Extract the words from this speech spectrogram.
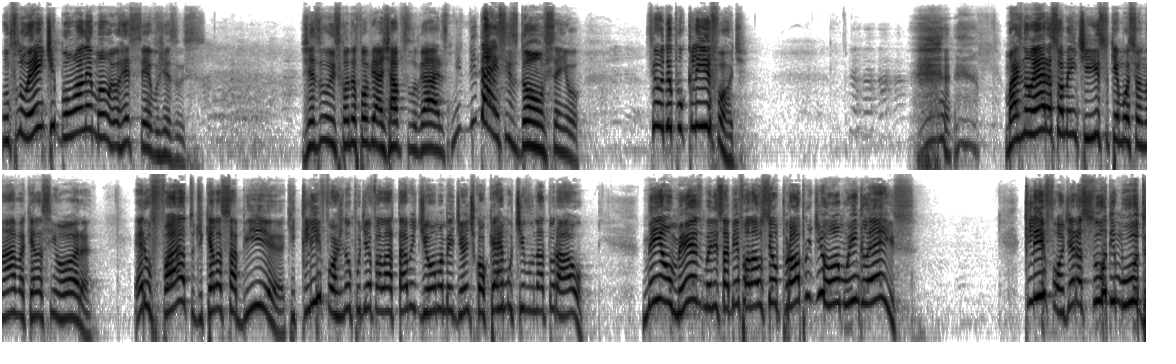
Um fluente bom alemão, eu recebo, Jesus. Jesus, quando eu for viajar para os lugares, me, me dá esses dons, Senhor. Senhor deu para o Clifford. Mas não era somente isso que emocionava aquela senhora. Era o fato de que ela sabia que Clifford não podia falar tal idioma mediante qualquer motivo natural nem ao mesmo ele sabia falar o seu próprio idioma, o inglês. Clifford era surdo e mudo,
